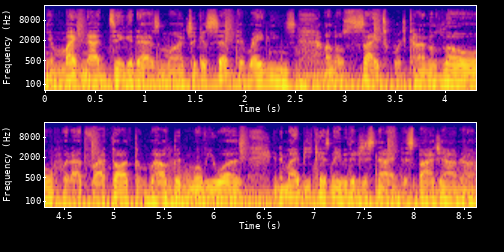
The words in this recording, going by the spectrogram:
you might not dig it as much. Like I said, the ratings on those sites were kind of low. What I, thought the, how good the movie was, and it might be because maybe they're just not in the spy genre.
